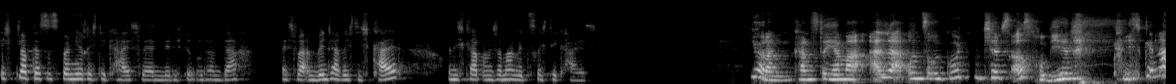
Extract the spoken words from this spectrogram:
Ich glaube, dass es bei mir richtig heiß werden wird. Ich bin unterm Dach. Es war im Winter richtig kalt und ich glaube, im Sommer wird es richtig heiß. Ja, dann kannst du ja mal alle unsere guten Tipps ausprobieren. Ganz genau.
